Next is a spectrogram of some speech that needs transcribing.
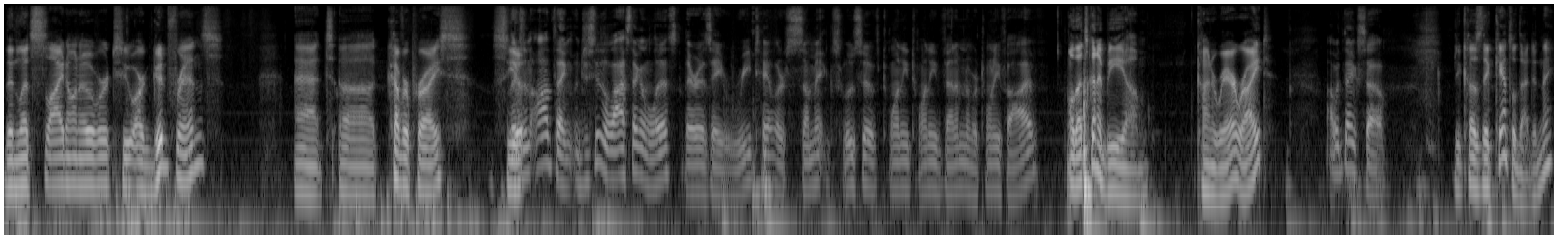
Then let's slide on over to our good friends at uh, CovrPrice. See There's an odd thing. Did you see the last thing on the list? There is a retailer summit exclusive 2020 Venom number 25. well, that's going to be um, kind of rare, right? I would think so. Because they canceled that, didn't they?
